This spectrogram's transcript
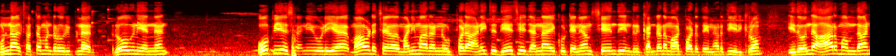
முன்னாள் சட்டமன்ற உறுப்பினர் ரோகிணி அண்ணன் ஓபிஎஸ் அணியுடைய மாவட்ட செயலாளர் மணிமாறன் உட்பட அனைத்து தேசிய ஜனநாயக கூட்டணியும் சேர்ந்து இன்று கண்டன ஆர்ப்பாட்டத்தை நடத்தி இருக்கிறோம். இது வந்து ஆரம்பம்தான்.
